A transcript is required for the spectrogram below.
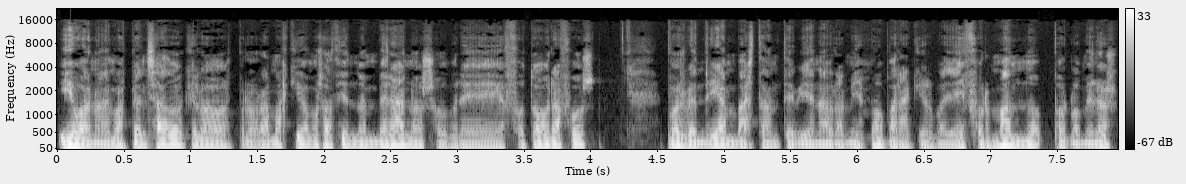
Y bueno, hemos pensado que los programas que íbamos haciendo en verano sobre fotógrafos, pues vendrían bastante bien ahora mismo para que os vayáis formando, por lo menos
